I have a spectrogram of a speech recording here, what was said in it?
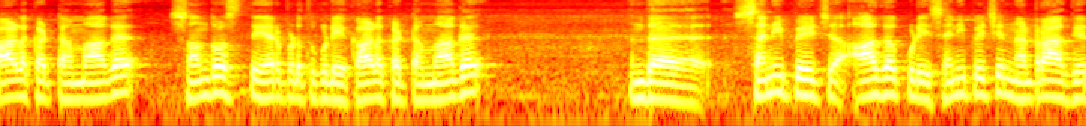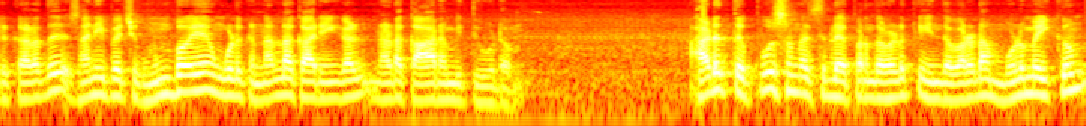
காலகட்டமாக சந்தோஷத்தை ஏற்படுத்தக்கூடிய காலகட்டமாக இந்த சனி பேச்சு ஆகக்கூடிய சனி பேச்சு நன்றாக இருக்கிறது. சனி பேச்சுக்கு முன்பே உங்களுக்கு நல்ல காரியங்கள் நடக்க ஆரம்பித்து விடும் அடுத்து பூச நட்சத்திரத்தில் பிறந்தவர்களுக்கு இந்த வருடம் முழுமைக்கும்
